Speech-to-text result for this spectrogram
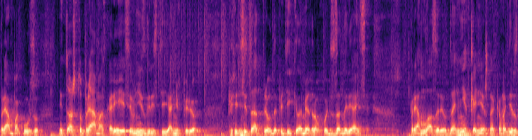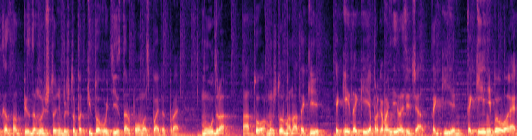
прям по курсу. Не то, что прямо, скорее, если вниз грести, а не вперед. Впереди-то от 3 до 5 километров хоть заныряйся. Прям Лазарев? Да нет, конечно. Командир сказал пиздануть что-нибудь, что под китов уйти из Тарпома спать отправить. Мудро. А то, мы штурмана такие. Какие такие? Я про командира сейчас. Такие. Такие не бывает.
